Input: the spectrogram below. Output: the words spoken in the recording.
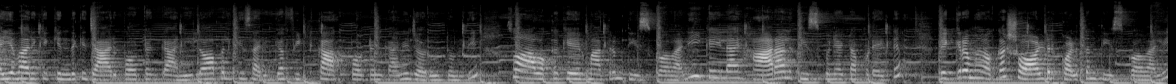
అయ్యవారికి కిందకి జారిపోవటం కానీ లోపలికి సరిగ్గా ఫిట్ కాకపోవటం కానీ జరుగుతుంది. సో ఆ ఒక్క కేర్ మాత్రం తీసుకోవాలి. ఇక ఇలా హారాలు తీసుకునేటప్పుడైతే విగ్రహం యొక్క షోల్డర్ కొలతను తీసుకోవాలి.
